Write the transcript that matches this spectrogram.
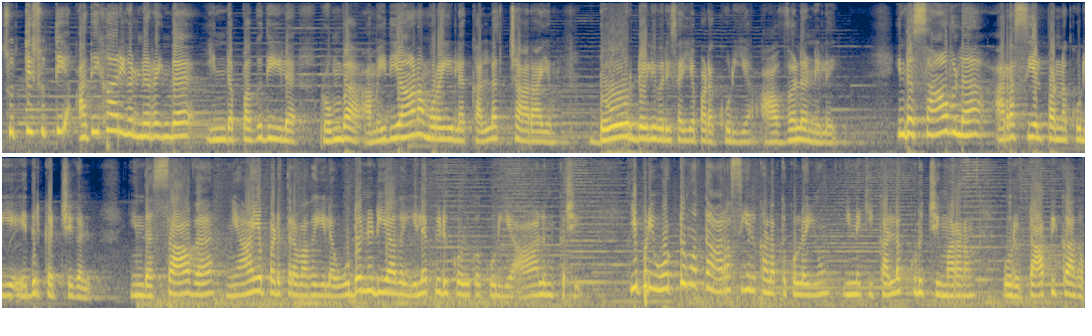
சுத்தி சுத்தி அதிகாரிகள் நிறைந்த இந்த பகுதியில் ரொம்ப அமைதியான முறையில் கள்ளச்சாராயம் டோர் டெலிவரி செய்யப்படக்கூடிய அவல நிலை. இந்த சாவில் அரசியல் பண்ணக்கூடிய எதிர்க்கட்சிகள் இந்த சாவை நியாயப்படுத்துகிற வகையில் உடனடியாக இழப்பீடு கொடுக்கக்கூடிய ஆளும் கட்சி. இப்படி ஒட்டுமொத்த அரசியல் களத்துக்குள்ளேயும் இன்னைக்கு கள்ளக்குறிச்சி மரணம் ஒரு டாப்பிக்காக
